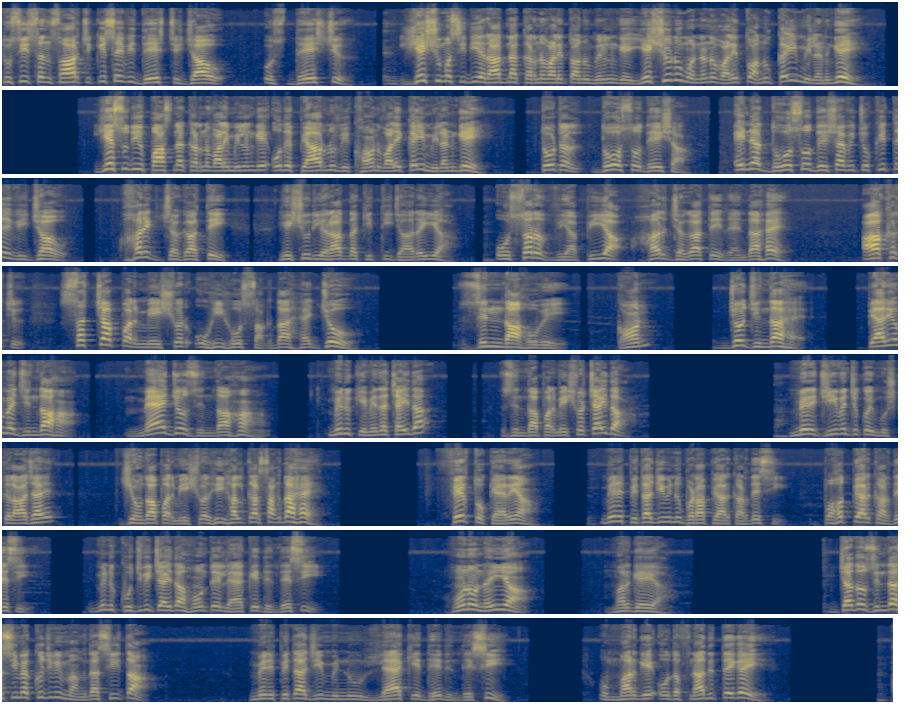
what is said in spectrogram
ਤੁਸੀਂ ਸੰਸਾਰ 'ਚ ਕਿਸੇ ਵੀ ਦੇਸ਼ 'ਚ ਜਾਓ ਉਸ ਦੇਸ਼ 'ਚ ਯੀਸ਼ੂ ਮਸੀਹ ਦੀ ਆਰਾਧਨਾ ਕਰਨ ਵਾਲੇ ਤੁਹਾਨੂੰ ਮਿਲਣਗੇ, ਯੀਸ਼ੂ ਨੂੰ ਮੰਨਣ ਵਾਲੇ ਤੁਹਾਨੂੰ ਕਈ ਮਿਲਣਗੇ। ਯੀਸ਼ੂ ਦੀ ਉਪਾਸਨਾ ਕਰਨ ਵਾਲੇ ਮਿਲਣਗੇ, ਉਹਦੇ ਪਿਆਰ ਨੂੰ ਵਿਖਾਉਣ ਵਾਲੇ ਕਈ ਮਿਲਣਗੇ। ਟੋਟਲ 200 ਦੇਸ਼। ਆ ਇਹਨਾਂ 200 ਦੇਸ਼ਾਂ ਵਿੱਚੋਂ ਕਿਤੇ ਵੀ ਜਾਓ, ਹਰ ਇੱਕ ਜਗ੍ਹਾ ਤੇ ਯੀਸ਼ੂ ਦੀ ਆਰਾਧਨਾ ਕੀਤੀ ਜਾ ਰਹੀ ਆ। ਉਹ ਸਰਵ ਵਿਆਪੀ ਆ, ਹਰ ਜਗ੍ਹਾ ਤੇ ਰਹਿੰਦਾ ਹੈ। ਆਖਰ 'ਚ ਸੱਚਾ ਪਰਮੇਸ਼ਵਰ ਉਹੀ ਹੋ ਸਕਦਾ ਹੈ ਜੋ ਜ਼ਿੰਦਾ ਹੋਵੇ। ਕੌਣ? ਜੋ ਜਿੰਦਾ ਹੈ। ਪਿਆਰਿਓ, ਮੈਂ ਜਿੰਦਾ ਹਾਂ। ਮੈਂ ਜੋ ਜ਼ਿੰਦਾ ਹਾਂ, ਮੈਨੂੰ ਕਿਵੇਂ ਦਾ ਚਾਹੀਦਾ? ਜ਼ਿੰਦਾ ਪਰਮੇਸ਼ਵਰ ਚਾਹੀਦਾ। ਮੇਰੇ ਜੀਵਨ 'ਚ ਕੋਈ ਮੁਸ਼ਕਲ ਆ ਜਾਏ, ਜਿਉਂਦਾ ਪਰਮੇਸ਼ਵਰ ਹੀ ਹੱਲ ਕਰ ਸਕਦਾ ਹੈ। ਫਿਰ ਤੋਂ ਕਹਿ ਰਿਹਾ, ਮੇਰੇ ਪਿਤਾ ਜੀ ਮੈਨੂੰ ਬੜਾ ਪਿਆਰ ਕਰਦੇ ਸੀ, ਬਹੁਤ ਪਿਆਰ ਕਰਦੇ ਸੀ। ਮੈਨੂੰ ਕੁਝ ਵੀ ਚਾਹੀਦਾ ਹੋਣ ਤੇ ਲੈ ਕੇ ਦਿੰਦੇ ਸੀ। ਹੁਣ ਉਹ ਨਹੀਂ ਆ, ਮਰ ਗਏ ਆ। ਜਦੋਂ ਜ਼ਿੰਦਾ ਸੀ, ਮੈਂ ਕੁਝ ਵੀ ਮੰਗਦਾ ਸੀ ਤਾਂ ਮੇਰੇ ਪਿਤਾ ਜੀ ਮੈਨੂੰ ਲੈ ਕੇ ਦੇ ਦਿੰਦੇ ਸੀ। ਉਹ ਮਰ ਗਏ, ਉਹ ਦਫਨਾ ਦਿੱਤੇ ਗਏ।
